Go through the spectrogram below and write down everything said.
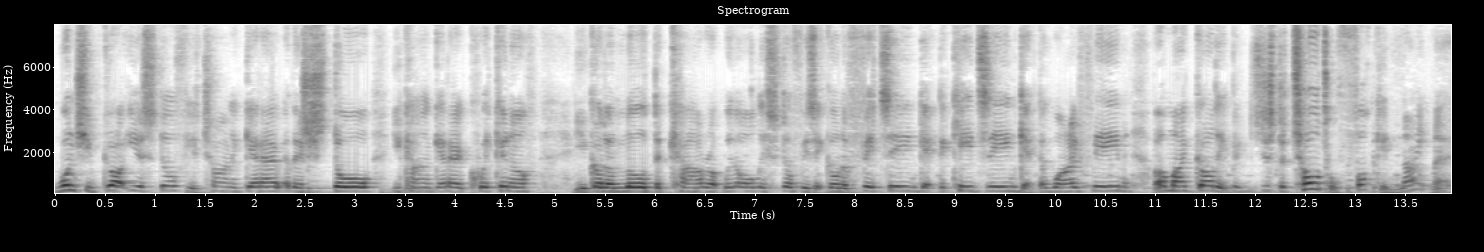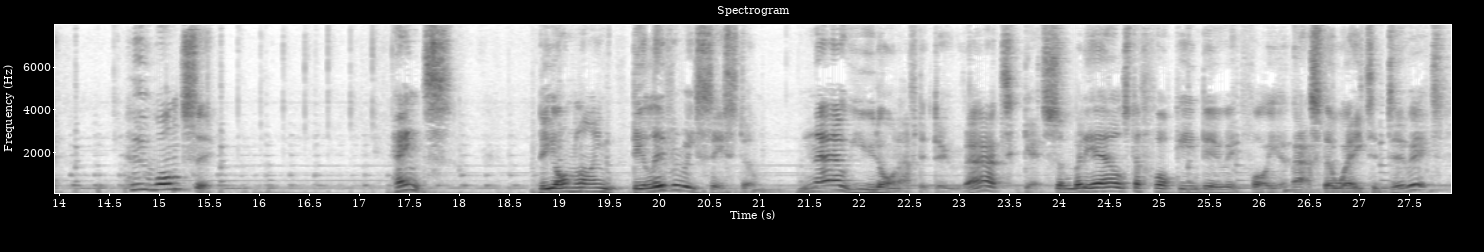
Once you've got your stuff, you're trying to get out of the store, you can't get out quick enough. You've got to load the car up with all this stuff. Is it going to fit in? Get the kids in? Get the wife in? Oh my god, it's just a total fucking nightmare. Who wants it? Hence, the online delivery system. Now you don't have to do that. Get somebody else to fucking do it for you. That's the way to do it.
